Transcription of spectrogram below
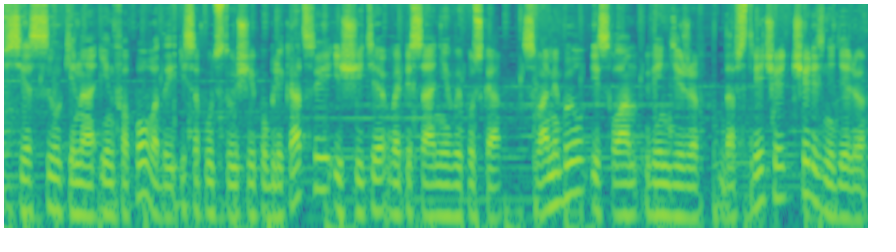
Все ссылки на инфоповоды и сопутствующие публикации ищите в описании выпуска. С вами был Ислам Вендижев. До встречи через неделю.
